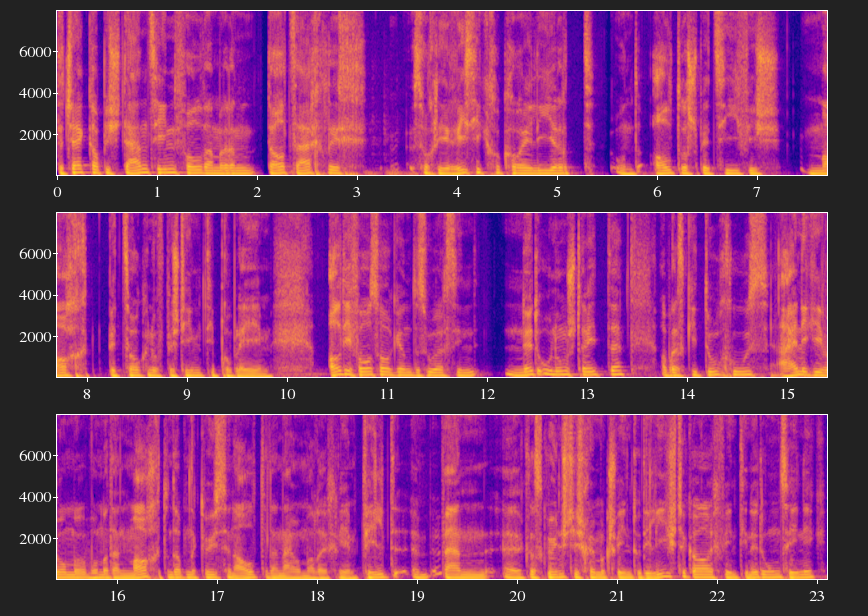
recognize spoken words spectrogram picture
Der Check-up ist dann sinnvoll, wenn man tatsächlich so ein bisschen Risiko korreliert und altersspezifisch macht, bezogen auf bestimmte Probleme. All die Vorsorgeuntersuchungen sind nicht unumstritten, aber es gibt durchaus einige, wo man, wo man dann macht und ab einem gewissen Alter dann auch mal ein bisschen empfiehlt. Ähm, wenn äh, das gewünscht ist, können wir geschwind durch die Liste gehen. Ich finde die nicht unsinnig.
